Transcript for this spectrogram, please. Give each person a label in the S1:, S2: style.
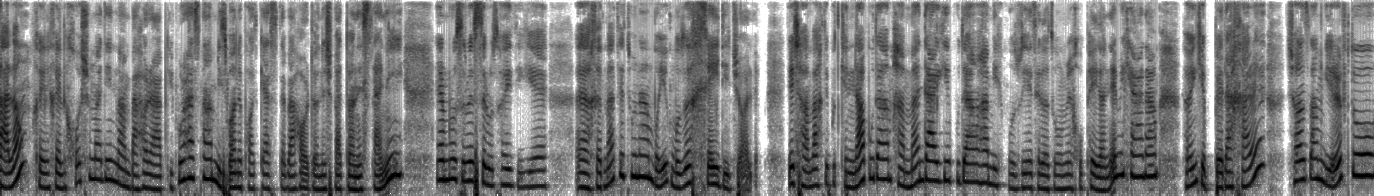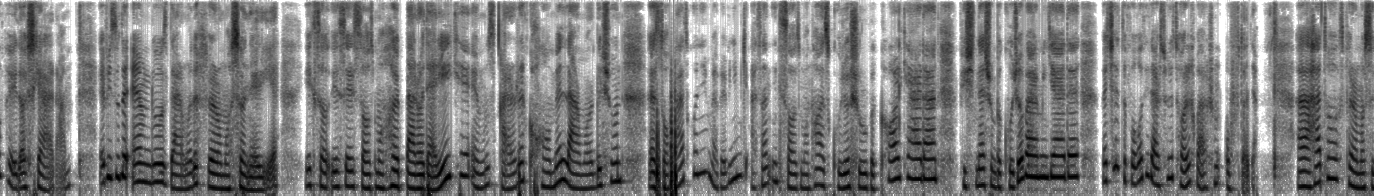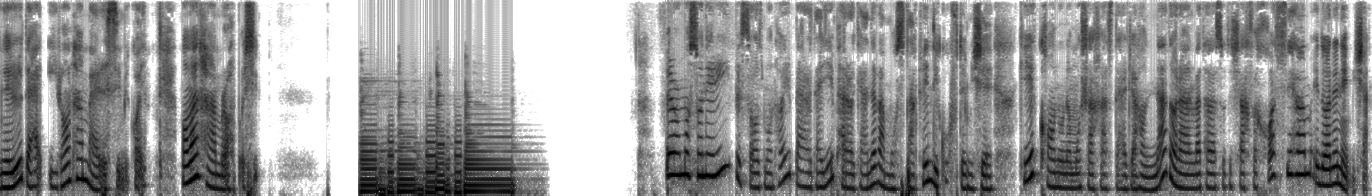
S1: سلام. خیلی خیلی خوش اومدین. من بهار عبدیپور هستم میزبان پادکست بهار دانش و دانستنی. امروز روی سه روزهای دیگه خدمتتونم با یک موضوع خیلی جالب. یه چند وقتی بود که نبودم هم من درگیر بودم هم یک موضوع اطلاعات عمومی خوب پیدا نمی کردم تا اینکه بالاخره شانسم گرفت و پیداش کردم. اپیزود امروز در مورد فرماسونریه. یک یه سری سازمان های برادری که امروز قرار کامل در موردشون صحبت کنیم و ببینیم که اصلا این سازمان ها از کجا شروع به کار کردن پیشینشون به کجا برمیگرده و چه اتفاقاتی در طول تاریخ براشون افتاده. حتی فرماسونری رو در ایران هم بررسی می‌کنیم. با من همراه باشید. فراماسونری به سازمان های برادری پراکنده و مستقلی گفته میشه که یک قانون مشخص در جهان ندارن و توسط شخص خاصی هم اداره نمیشن.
